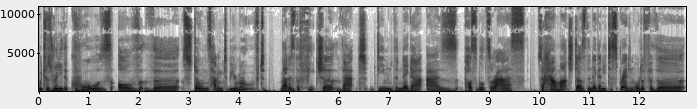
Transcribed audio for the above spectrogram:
which was really the cause of the stones having to be removed. That is the feature that deemed the nega as possible tzara'as. So how much does the nega need to spread in order for the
